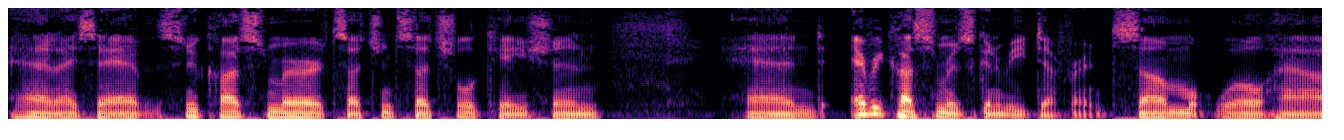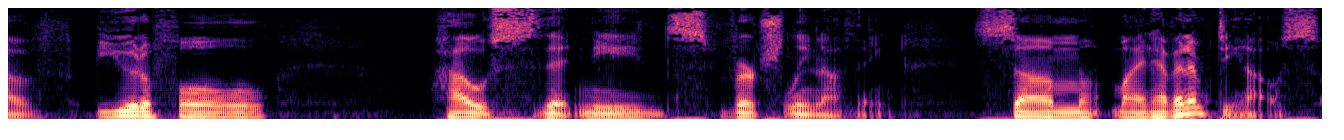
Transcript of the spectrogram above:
and I say, I have this new customer at such and such location. And every customer is going to be different. Some will have beautiful house that needs virtually nothing. Some might have an empty house.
